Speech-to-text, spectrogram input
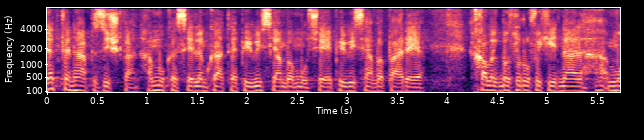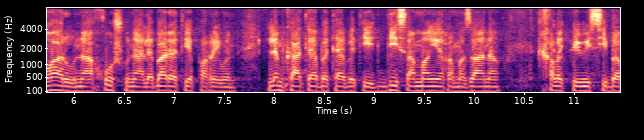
نەک تەنها پزیشکان هەموو کەسێ لەم کاتە پێویستیان بە مووچەیە پێویستیان بە پارەیە خەڵک بە زڕوفێکی نا هەموار و ناخۆش و نالەبارە تێپەڕیون لەم کاتە بە تایبەتی دیسان مانگی ڕەمەزانە خەڵک پێویستی بە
